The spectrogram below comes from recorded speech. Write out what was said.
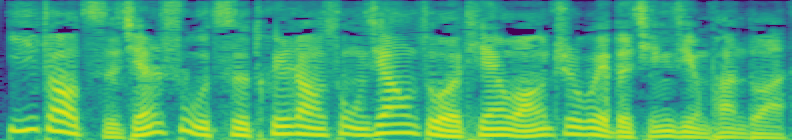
依照此前数次推让宋江做天王之位的情景判断，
